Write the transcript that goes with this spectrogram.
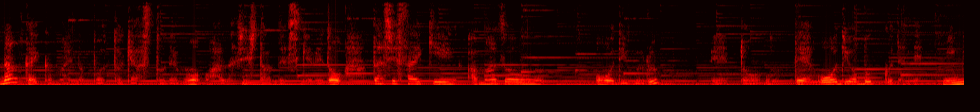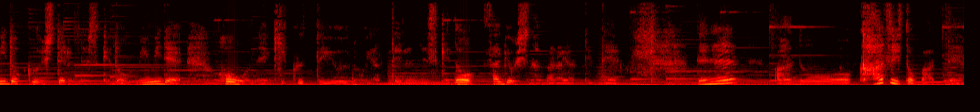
何回か前のポッドキャストでもお話ししたんですけれど、私最近 Amazon Audible えっ、ー、と、で、オーディオブックでね、耳読してるんですけど、耳で本をね、聞くっていうのをやってるんですけど、作業しながらやってて、でね、あの家事とかって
